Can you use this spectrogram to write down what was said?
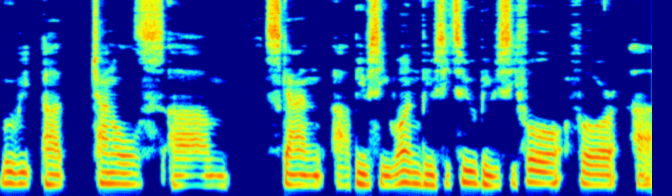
movie uh, channels, um, scan uh, BBC One, BBC Two, BBC Four for uh,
